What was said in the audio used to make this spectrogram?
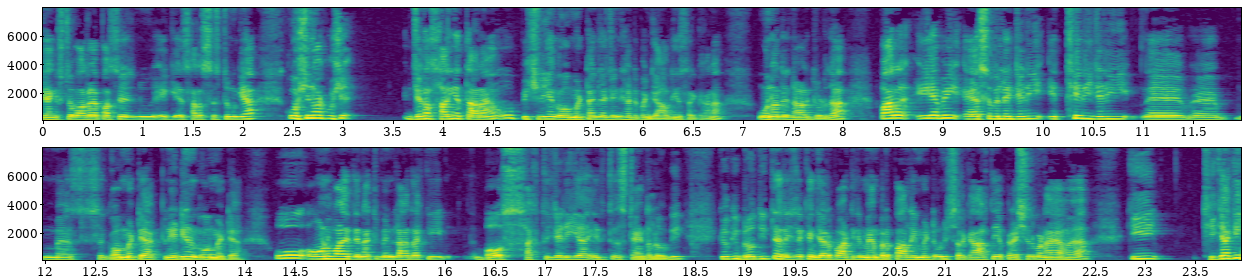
ਗੈਂਗਸਟਰਵਾਦ ਵਾਲੇ ਪਾਸੇ ਨੂੰ ਇਹ ਸਾਰਾ ਸਿਸਟਮ ਗਿਆ। ਕੁਛ ਨਾ ਕੁਛ ਜਿਹੜਾ ਸਾਰੀਆਂ ਤਾਰਾਂ ਆ ਉਹ ਪਿਛਲੀਆਂ ਗਵਰਨਮੈਂਟਾਂ ਜਾਂ ਜਿਹੜੀਆਂ ਸਾਡੇ ਪੰਜਾਬ ਦੀਆਂ ਸਰਕਾਰਾਂ ਉਹਨਾਂ ਦੇ ਨਾਲ ਜੁੜਦਾ। ਪਰ ਇਹ ਆ ਵੀ ਇਸ ਵੇਲੇ ਜਿਹੜੀ ਇੱਥੇ ਦੀ ਜਿਹੜੀ ਗਵਰਨਮੈਂਟ ਆ ਕੈਨੇਡੀਅਨ ਗਵਰਨਮੈਂਟ ਆ, ਉਹ ਆਉਣ ਵਾਲੇ ਦਿਨਾਂ 'ਚ ਮੈਨੂੰ ਲੱਗਦਾ ਕਿ ਬਹੁਤ ਸਖਤ ਜਿਹੜੀ ਆ ਇਹਦੇ ਤੇ ਸਟੈਂਡ ਲਊਗੀ। ਕਿਉਂਕਿ ਵਿਰੋਧੀ ਧਿਰ ਜਿਹੜੇ ਕੰਜਰ ਪਾਰਟੀ ਦੇ ਮੈਂਬਰ ਪਾਰਲੀਮੈਂਟ, ਉਹਨੇ ਸਰਕਾਰ ਤੇ ਪ੍ਰੈਸ਼ਰ ਬਣਾਇਆ ਹੋਇਆ ਕਿ ਠੀਕ ਆ ਕਿ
